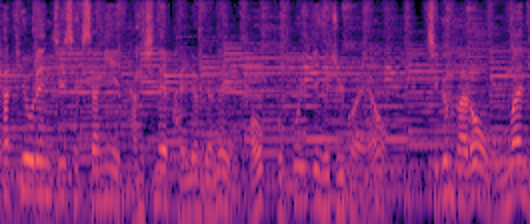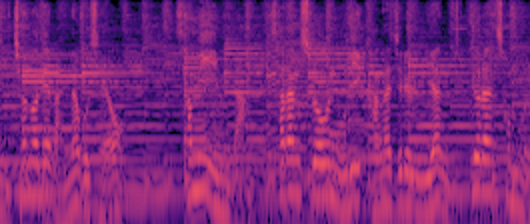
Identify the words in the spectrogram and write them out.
카키 오렌지 색상이 당신의 반려견을 더욱 돋보이게 해줄 거예요. 지금 바로 52,000원에 만나보세요. 3위입니다. 사랑스러운 우리 강아지를 위한 특별한 선물.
